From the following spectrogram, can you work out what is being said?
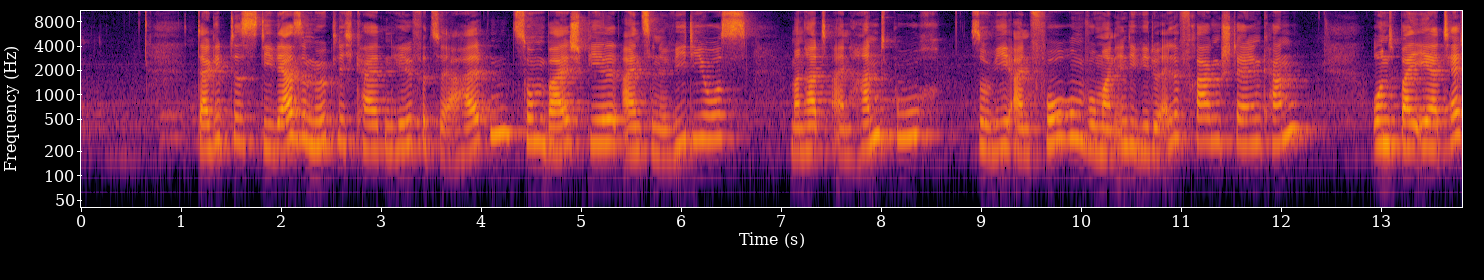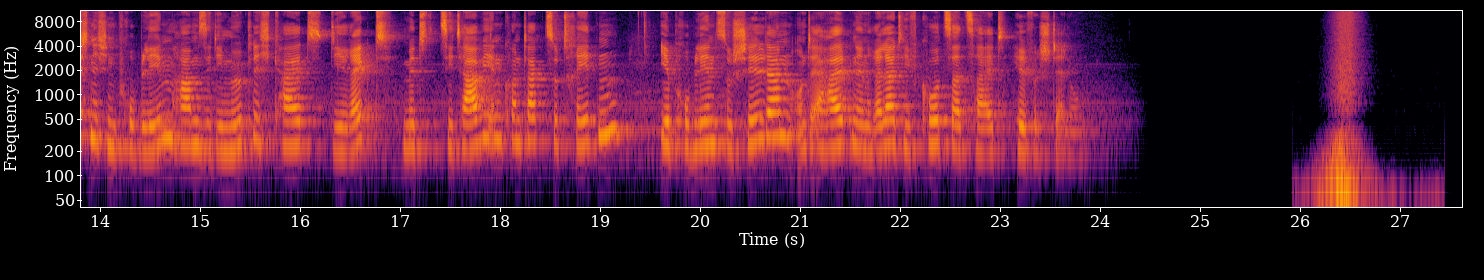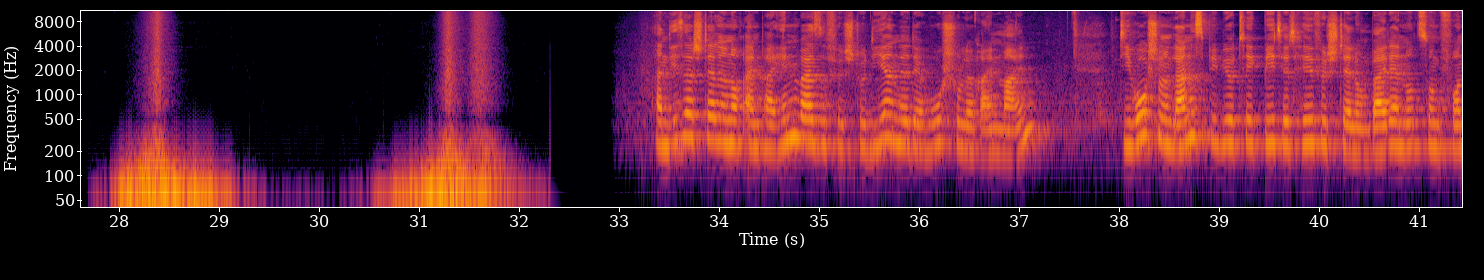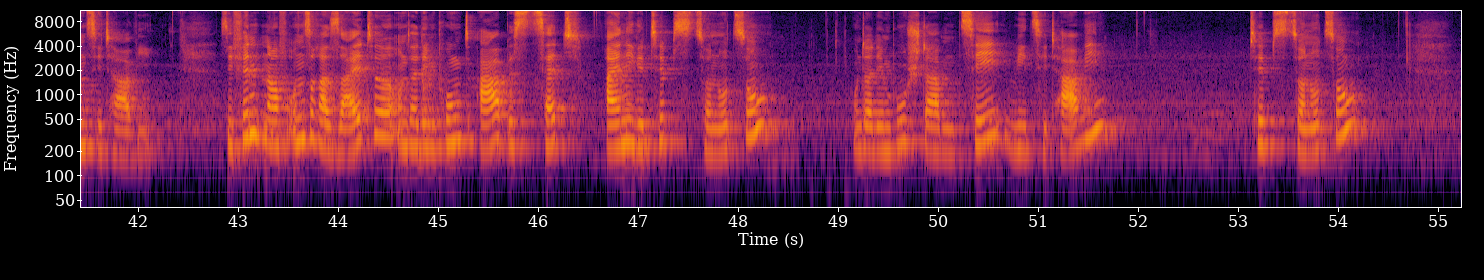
Da gibt es diverse Möglichkeiten, Hilfe zu erhalten, zum Beispiel einzelne Videos, man hat ein Handbuch sowie ein Forum, wo man individuelle Fragen stellen kann. Und bei eher technischen Problemen haben Sie die Möglichkeit, direkt mit Citavi in Kontakt zu treten ihr Problem zu schildern und erhalten in relativ kurzer Zeit Hilfestellung. An dieser Stelle noch ein paar Hinweise für Studierende der Hochschule Rhein-Main. Die Hochschul- und Landesbibliothek bietet Hilfestellung bei der Nutzung von Citavi. Sie finden auf unserer Seite unter dem Punkt A bis Z einige Tipps zur Nutzung unter dem Buchstaben C wie Citavi, Tipps zur Nutzung.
